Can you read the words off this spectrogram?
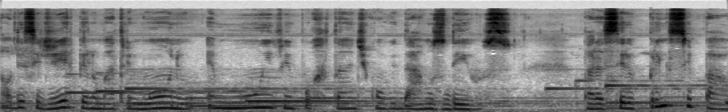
ao decidir pelo matrimônio, é muito importante convidarmos Deus para ser o principal,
